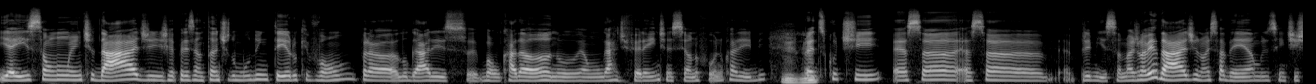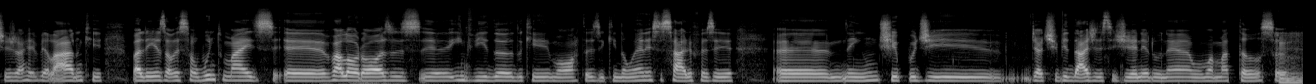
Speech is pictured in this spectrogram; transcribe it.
E aí são entidades, representantes do mundo inteiro que vão para lugares, bom, cada ano é um lugar diferente, esse ano foi no Caribe, uhum. para discutir essa, essa premissa. Mas, na verdade, nós sabemos, os cientistas já revelaram que baleias elas são muito mais é, valorosas é, em vida do que mortas e que não é necessário fazer é, nenhum tipo de, de atividade desse gênero, né? Uma matança. Uhum.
